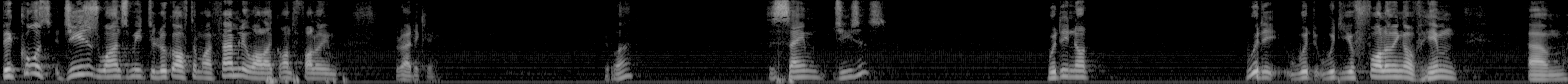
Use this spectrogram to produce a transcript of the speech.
Because Jesus wants me to look after my family while I can't follow him radically. What? The same Jesus? Would he not? Would, he, would, would your following of him um,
